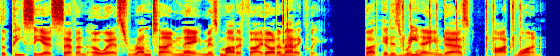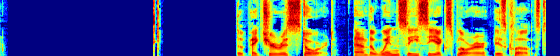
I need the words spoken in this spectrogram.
The PCS7 OS runtime name is modified automatically, but it is renamed as POT1. The picture is stored and the WinCC Explorer is closed.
